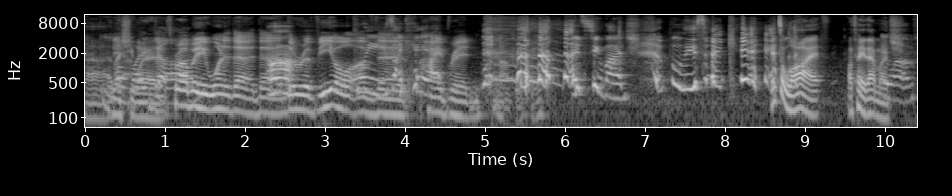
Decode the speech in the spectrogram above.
uh, unless you want to. That's probably one of the the, Ugh, the reveal please, of I the hybrid. It's too much. Please, I can't. It's a lot. I'll tell you that I much. love.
